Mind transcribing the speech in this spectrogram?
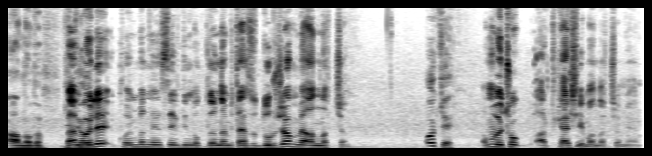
anladım. Ben Gidiyor- böyle Coimbra'nın en sevdiğim noktalarından bir tanesi duracağım ve anlatacağım. Okey. Ama böyle çok artık her şeyimi anlatacağım yani.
